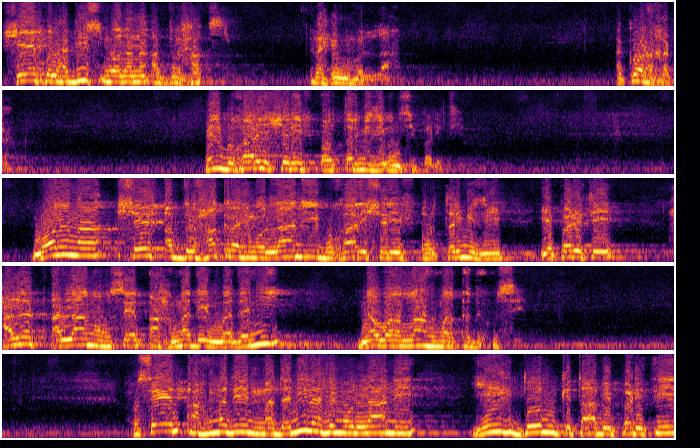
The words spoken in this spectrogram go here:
شیخ الحدیث مولانا عبد الحق رحم اللہ۔ اکوڑا خٹک۔ میں نے بخاری شریف اور ترمیزی ان سے پڑھی تھی۔ مولانا شیخ عبد الحق رحم اللہ نے بخاری شریف اور ترمیزی یہ پڑھی تھی، حضرت علامہ حسین احمد مدنی نور اللہ مرقد حسین حسین احمد مدنی رحم اللہ نے یہ دونوں کتابیں پڑھی تھی،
